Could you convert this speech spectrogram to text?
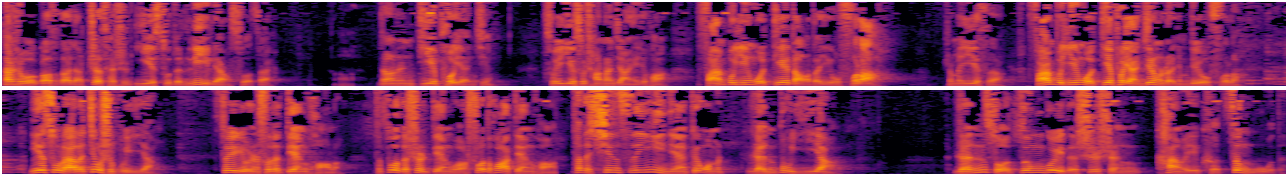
但是我告诉大家，这才是耶稣的力量所在。啊让人跌破眼镜，所以耶稣常常讲一句话：“凡不因我跌倒的，有福了。”什么意思啊？凡不因我跌破眼镜的，你们就有福了。耶稣来了就是不一样，所以有人说他癫狂了，他做的事癫狂，说的话癫狂，他的心思意念跟我们人不一样。人所尊贵的是神看为可憎恶的。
